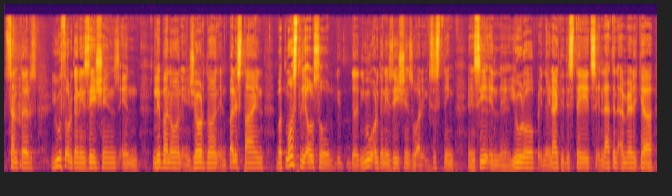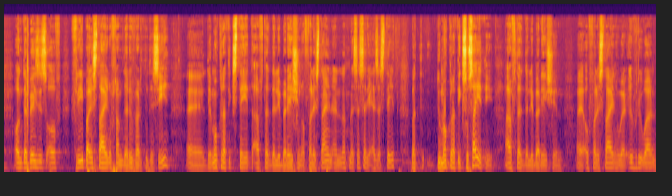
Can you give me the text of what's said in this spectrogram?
centers youth organizations in Lebanon, in Jordan, in Palestine, but mostly also the new organizations who are existing in, in uh, Europe, in the United States, in Latin America, on the basis of free Palestine from the river to the sea. Uh, democratic state after the liberation of Palestine, and not necessarily as a state, but democratic society after the liberation of Palestine, where everyone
